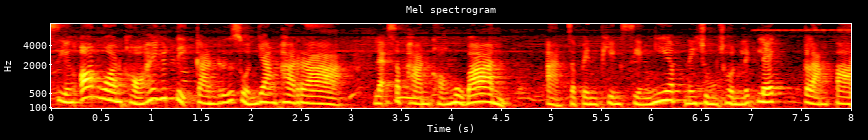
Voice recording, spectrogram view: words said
เสียงอ้อนวอนขอให้ยุติการรื้อสวนยางพารา และสะพานของหมู่บ้าน อาจจะเป็นเพียงเสียงเงียบในชุมชนเล็กๆ กลางป่า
